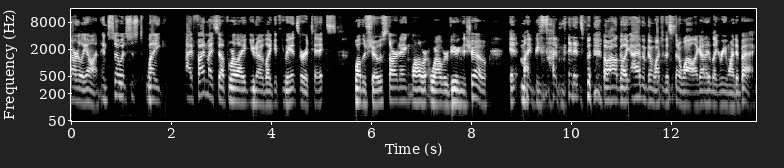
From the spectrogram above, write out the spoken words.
early on, and so it's just like I find myself where like you know like if you answer a text while the show's starting while we're, while reviewing the show. It might be five minutes, but or I'll go like I haven't been watching this in a while. I gotta like rewind it back.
